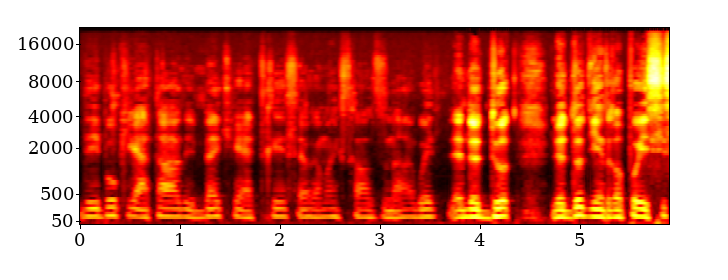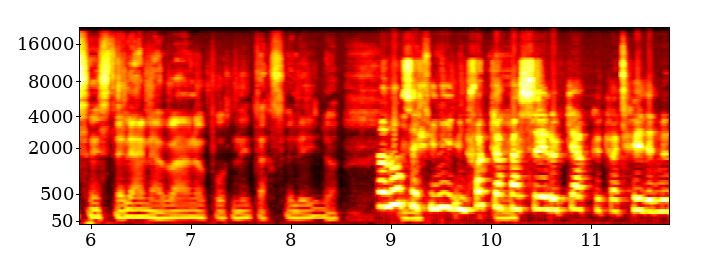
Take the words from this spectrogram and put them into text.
Des beaux créateurs, des belles créatrices, c'est vraiment extraordinaire. Oui, le, le doute. Le doute viendra pas ici s'installer en avant là, pour venir t'harceler. Là. Non, non, Oui. c'est fini. Une fois que tu as Ouais. passé le cap, que tu as créé des, nou-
